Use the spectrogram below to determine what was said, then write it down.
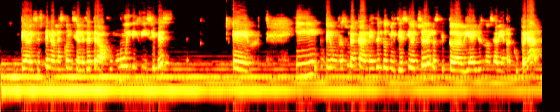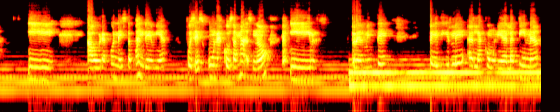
de a veces tener unas condiciones de trabajo muy difíciles. Em, y de unos huracanes del 2018 de los que todavía ellos no se habían recuperado. Y ahora con esta pandemia, pues es una cosa más, ¿no? Y realmente pedirle a la comunidad latina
